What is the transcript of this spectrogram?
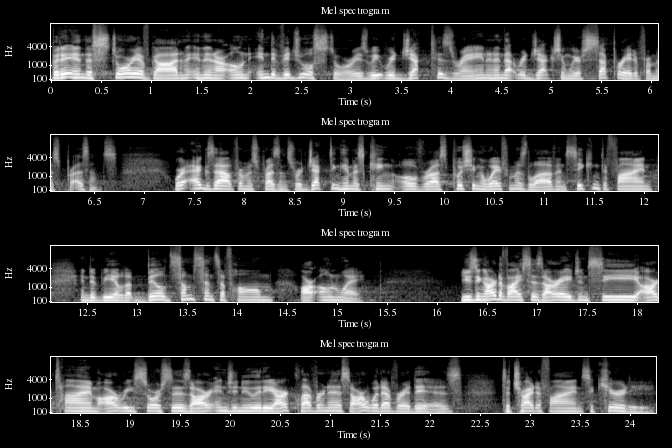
But in the story of God and in our own individual stories, we reject His reign, and in that rejection, we are separated from His presence. We're exiled from his presence, rejecting him as king over us, pushing away from his love, and seeking to find and to be able to build some sense of home our own way. Using our devices, our agency, our time, our resources, our ingenuity, our cleverness, our whatever it is, to try to find security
